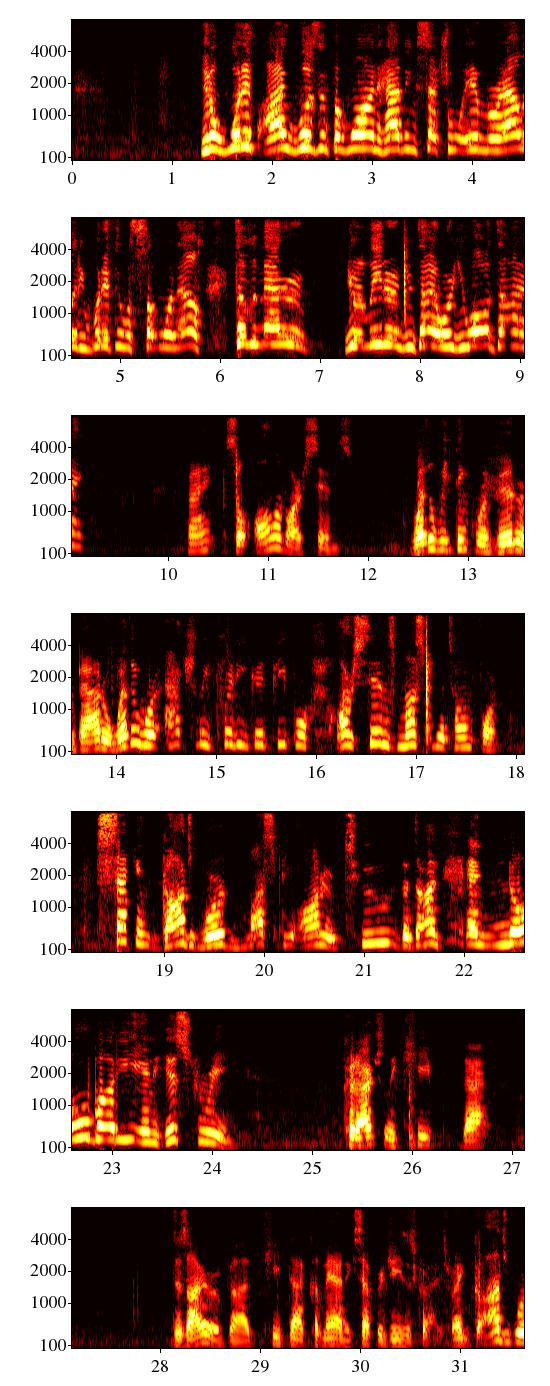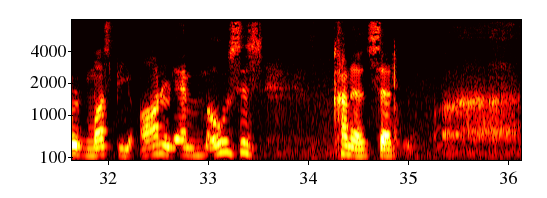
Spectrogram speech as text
You know, what if I wasn't the one having sexual immorality? What if it was someone else? It Doesn't matter. You're a leader, and you die, or you all die. Right? So all of our sins, whether we think we're good or bad, or whether we're actually pretty good people, our sins must be atoned for. Second, God's word must be honored to the dime. And nobody in history could actually keep that desire of God, keep that command, except for Jesus Christ, right? God's word must be honored. And Moses kind of said, uh,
